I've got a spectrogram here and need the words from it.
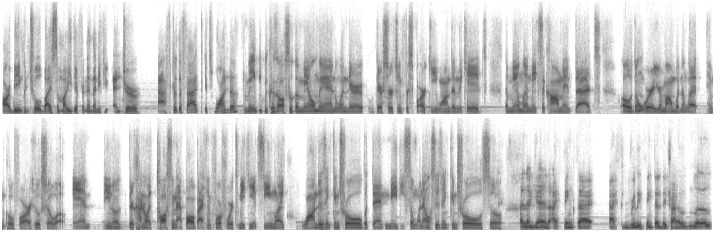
are being controlled by somebody different, and then if you enter after the fact, it's Wanda. maybe because also the mailman when they're they're searching for Sparky, Wanda, and the kids, the mailman makes a comment that, "Oh, don't worry, your mom wouldn't let him go far. He'll show up." And you know they're kind of like tossing that ball back and forth, where it's making it seem like Wanda's in control, but then maybe someone else is in control. So And again, I think that I really think that they're trying to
